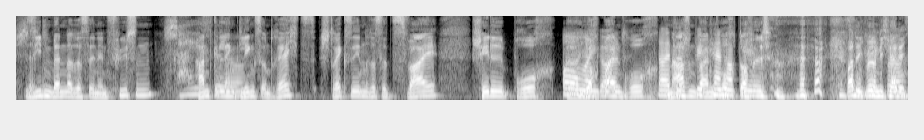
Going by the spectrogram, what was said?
sieben Bänderrisse in den Füßen, Scheiße. Handgelenk links und rechts, Strecksehnenrisse zwei, Schädelbruch, Oh äh, Jochbeinbruch. Leute, Nasenbeinbruch doppelt. Warte, ich bin noch nicht fertig.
